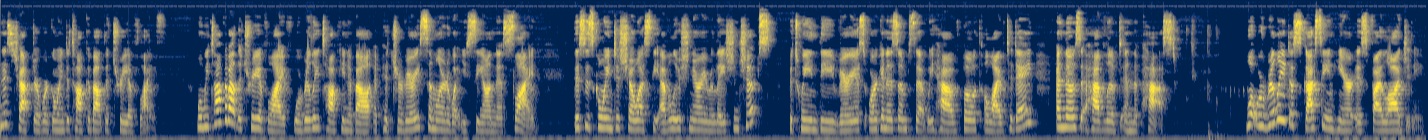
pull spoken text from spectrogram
this chapter, we're going to talk about the tree of life. When we talk about the tree of life, we're really talking about a picture very similar to what you see on this slide. This is going to show us the evolutionary relationships between the various organisms that we have both alive today and those that have lived in the past. What we're really discussing here is phylogeny.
